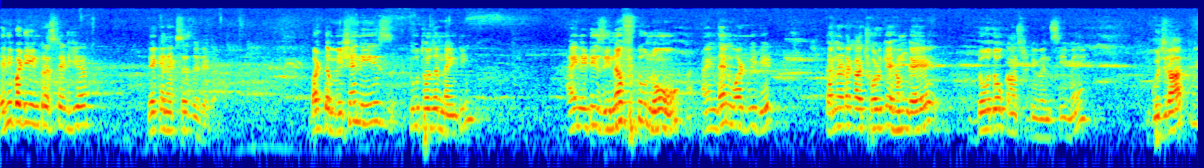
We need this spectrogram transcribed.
anybody interested here, they can access the data. But the mission is 2019 and it is enough to know and then what we did कर्नाटका छोड़ के हम गए दो दो कॉन्स्टिट्यूएंसी में गुजरात में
